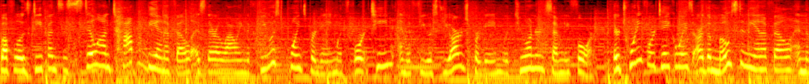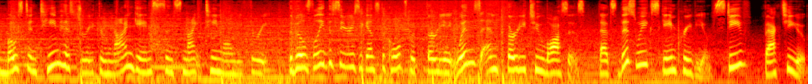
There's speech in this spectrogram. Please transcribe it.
Buffalo's defense is still on top of the NFL as they're allowing the fewest points per game with 14 and the fewest yards per game with 274. Their 24 takeaways are the most in the NFL and the most in team history through nine games since 1993. The Bills lead the series against the Colts with 38 wins and 32 losses. That's this week's game preview. Steve, back to you.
